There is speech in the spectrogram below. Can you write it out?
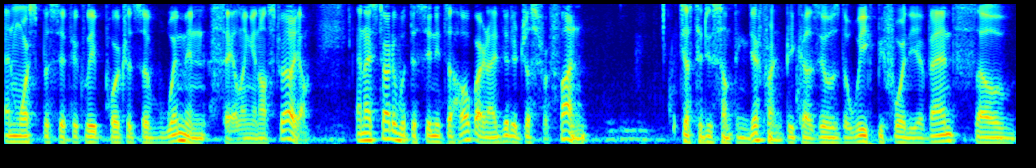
and more specifically, portraits of women sailing in Australia. And I started with the Sydney to Hobart and I did it just for fun just to do something different because it was the week before the event. So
